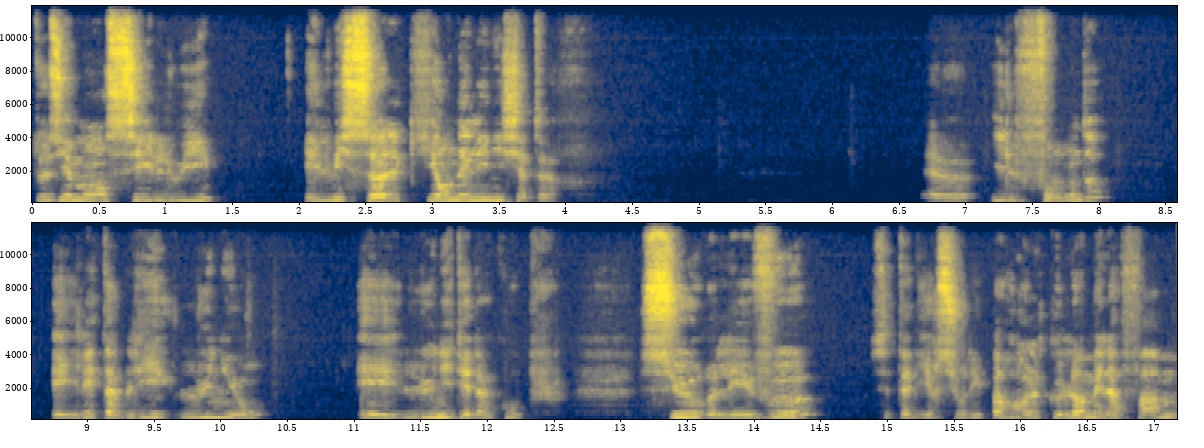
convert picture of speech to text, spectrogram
Deuxièmement, c'est lui, et lui seul qui en est l'initiateur. Euh, il fonde et il établit l'union et l'unité d'un couple sur les vœux, c'est-à-dire sur les paroles que l'homme et la femme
